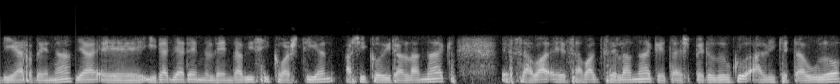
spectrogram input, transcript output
behar dena. Ja, e, irailaren lehen dabiziko hastian hasiko dira lanak, ezaba E, zabaltze lanak eta espero dugu alik eta udo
